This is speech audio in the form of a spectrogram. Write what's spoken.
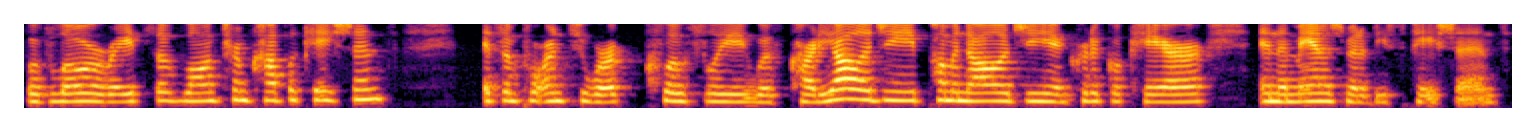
with lower rates of long term complications. It's important to work closely with cardiology, pulmonology, and critical care in the management of these patients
